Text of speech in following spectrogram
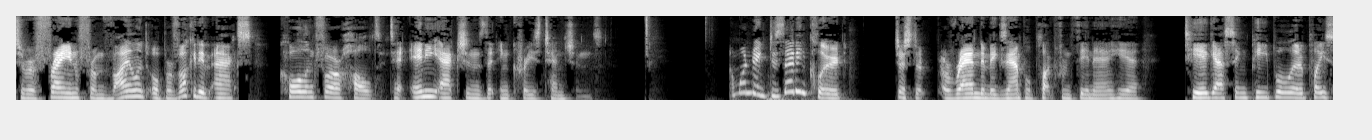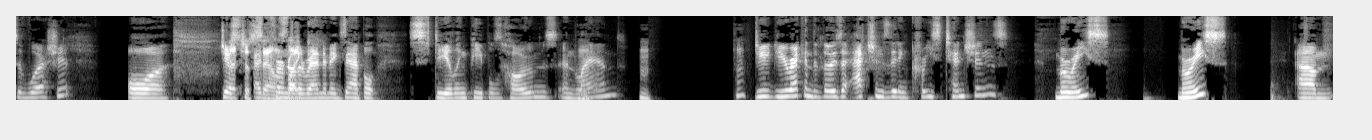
to refrain from violent or provocative acts, calling for a halt to any actions that increase tensions. I'm wondering, does that include just a, a random example plucked from thin air here, tear gassing people at a place of worship? Or just, just for another like- random example, stealing people's homes and land? Hmm. Hmm. Do, you, do you reckon that those are actions that increase tensions? Marise? Marise? Um,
